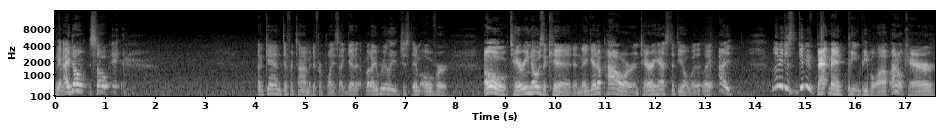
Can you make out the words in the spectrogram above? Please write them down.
Yeah, I don't. So it, again, different time, a different place. I get it, but I really just am over. Oh, Terry knows a kid, and they get a power, and Terry has to deal with it. Like I, let me just give me Batman beating people up. I don't care.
